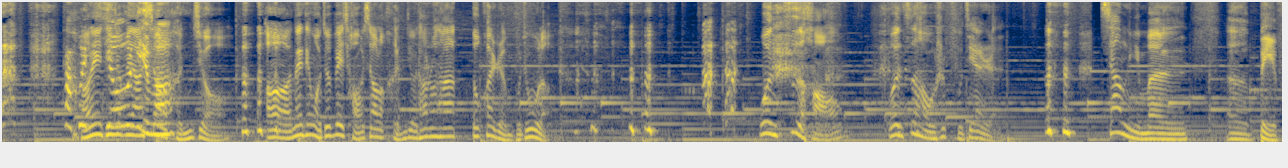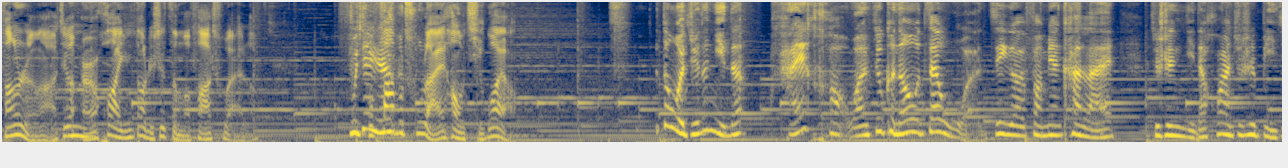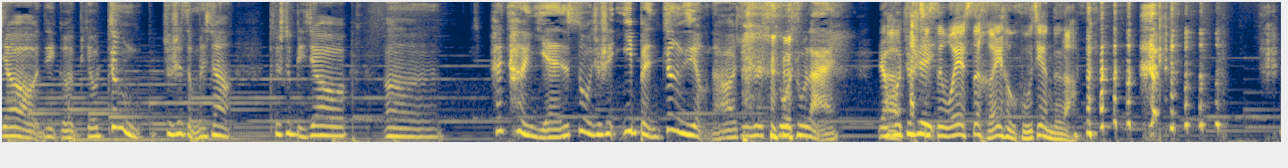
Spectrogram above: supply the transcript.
他会教你吗？很久。哦，那天我就被嘲笑了很久，他说他都快忍不住了。我很自豪，我很自豪，我是福建人。像你们，呃，北方人啊，这个儿化音到底是怎么发出来了？福建人发不出来，好奇怪啊！但我觉得你的还好啊，就可能在我这个方面看来，就是你的话就是比较那个比较正，就是怎么像，就是比较嗯，还很严肃，就是一本正经的啊，就是说出来，然后就是。其实我也是可以很福建的啦。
